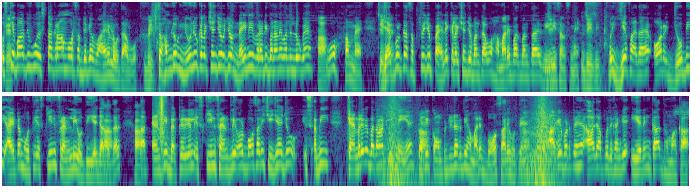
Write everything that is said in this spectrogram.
उसके बाद में वो इंस्टाग्राम और सब जगह वायरल होता है वो। तो हम लोग न्यू न्यू कलेक्शन जो जो नई नई वरायटी बनाने वाले लोग हैं हाँ। वो हम है। जयपुर का सबसे जो पहले कलेक्शन जो बनता है वो हमारे पास बनता है वीवी सन्स में। जी जी। तो ये फ़ायदा है और जो भी आइटम होती है स्किन फ्रेंडली होती है ज़्यादातर हाँ। ताकि एंटी बैक्टीरियल स्किन फ्रेंडली और बहुत सारी चीज़ें हैं जो इस अभी कैमरे पे बताना ठीक नहीं है क्योंकि हाँ। कॉम्पिटिटर भी हमारे बहुत सारे होते हैं। आगे बढ़ते हैं। आज आपको दिखाएँगे इयरिंग का धमाका।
